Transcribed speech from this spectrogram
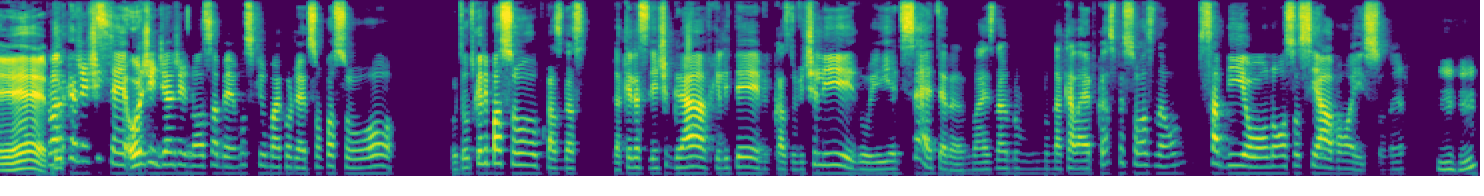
É, Claro que a gente tem. Hoje em dia a gente, nós sabemos que o Michael Jackson passou por tudo que ele passou, por causa das- daquele acidente grave que ele teve, por causa do vitiligo e etc. Mas na, naquela época as pessoas não sabiam ou não associavam a isso, né? Uhum.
